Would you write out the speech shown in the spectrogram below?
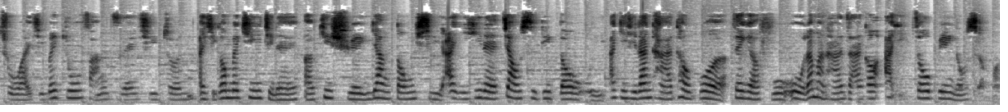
厝，还是要租房子的时阵，还是讲要去一个呃去学一样东西，啊伊迄个教室伫倒位，啊其实咱他透过这个服务，那么他知影讲啊伊周边有什么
